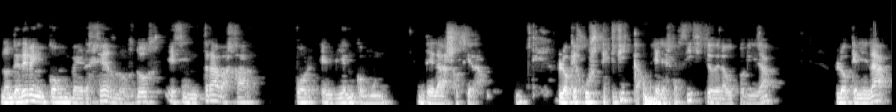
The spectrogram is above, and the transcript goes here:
donde deben converger los dos es en trabajar por el bien común de la sociedad. Lo que justifica el ejercicio de la autoridad, lo que le da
